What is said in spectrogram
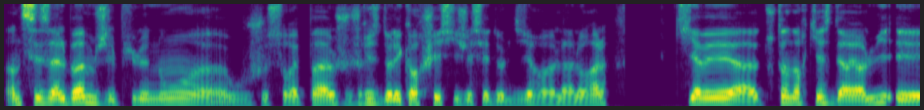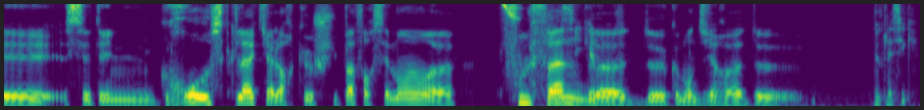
un de ses albums, j'ai plus le nom, où je saurais pas, je, risque de l'écorcher si j'essaie de le dire là à l'oral, qui avait tout un orchestre derrière lui et c'était une grosse claque alors que je suis pas forcément full fan de, de, comment dire de de classique?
